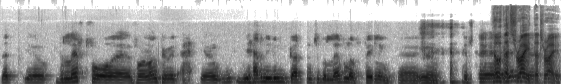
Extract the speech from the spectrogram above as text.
that you know the left for uh, for a long period you know we haven't even gotten to the level of failing uh, you know. It's uh, no that's again, right uh, that's right.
